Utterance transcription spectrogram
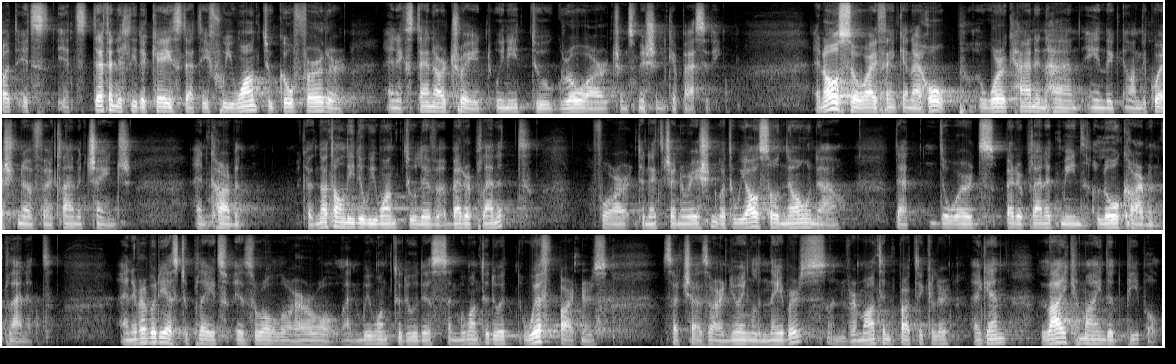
But it's, it's definitely the case that if we want to go further and extend our trade, we need to grow our transmission capacity. And also, I think, and I hope, work hand in hand in the, on the question of uh, climate change and carbon. Because not only do we want to live a better planet for the next generation, but we also know now that the words better planet means low carbon planet. And everybody has to play its, its role or her role. And we want to do this, and we want to do it with partners such as our New England neighbors, and Vermont in particular, again, like-minded people.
